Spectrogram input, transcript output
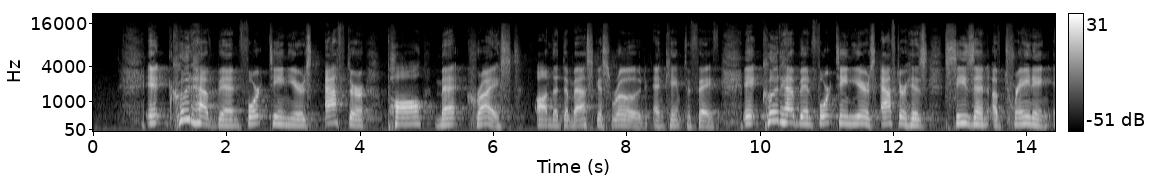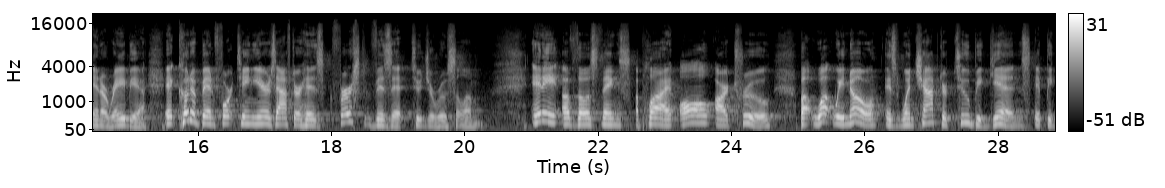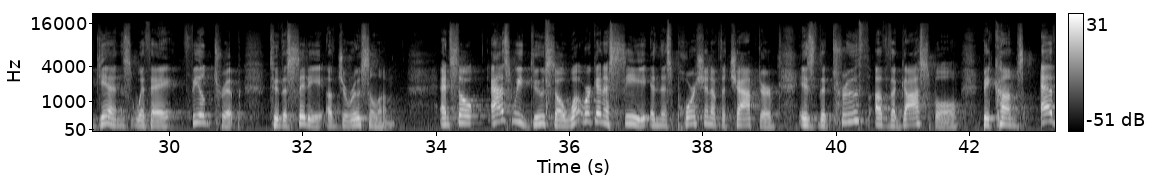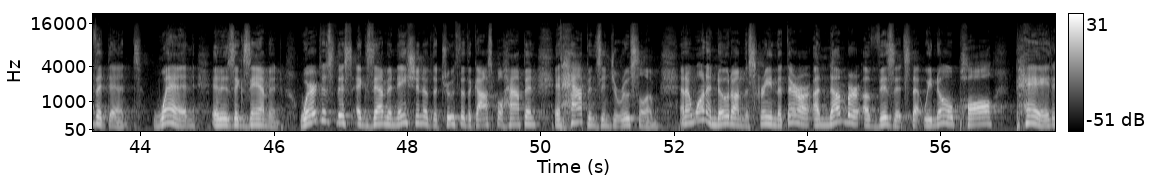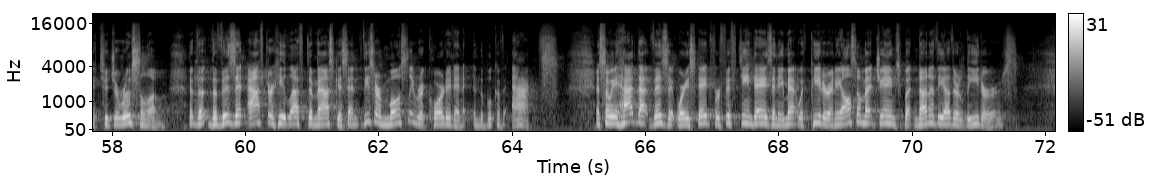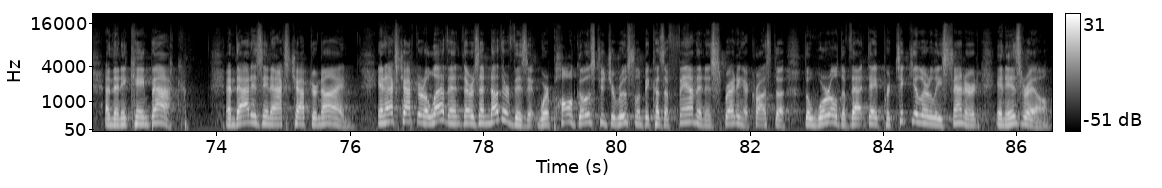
It could have been 14 years after Paul met Christ on the Damascus Road and came to faith. It could have been 14 years after his season of training in Arabia. It could have been 14 years after his first visit to Jerusalem. Any of those things apply, all are true. But what we know is when chapter 2 begins, it begins with a field trip to the city of Jerusalem. And so as we do so, what we're going to see in this portion of the chapter is the truth of the gospel becomes evident when it is examined. Where does this examination of the truth of the gospel happen? It happens in Jerusalem. And I want to note on the screen that there are a number of visits that we know Paul paid to Jerusalem. The, the visit after he left Damascus, and these are mostly recorded in, in the book of Acts. And so he had that visit where he stayed for 15 days and he met with Peter and he also met James, but none of the other leaders. And then he came back. And that is in Acts chapter 9. In Acts chapter 11, there's another visit where Paul goes to Jerusalem because a famine is spreading across the, the world of that day, particularly centered in Israel.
